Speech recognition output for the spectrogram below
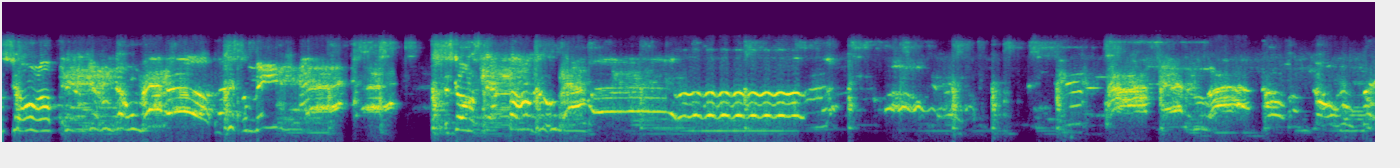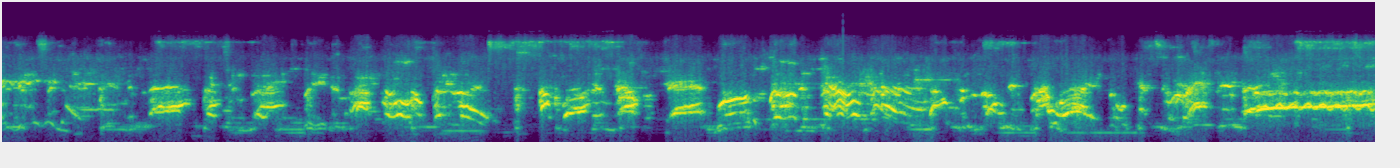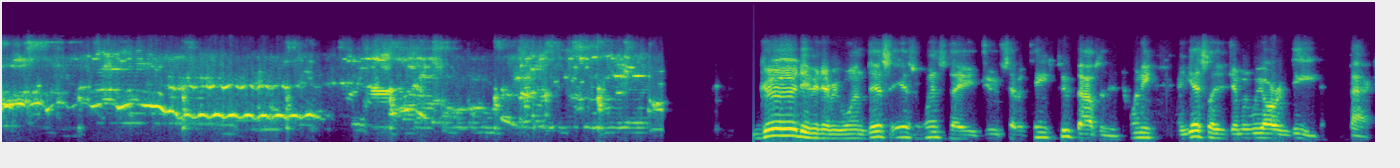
Cause your opinion don't matter. It's a meeting. Gonna step down to me. I feel you all go on whoever. Good evening, everyone. This is Wednesday, June 17th, 2020. And yes, ladies and gentlemen, we are indeed back.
